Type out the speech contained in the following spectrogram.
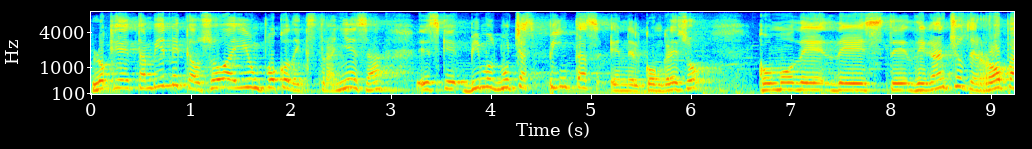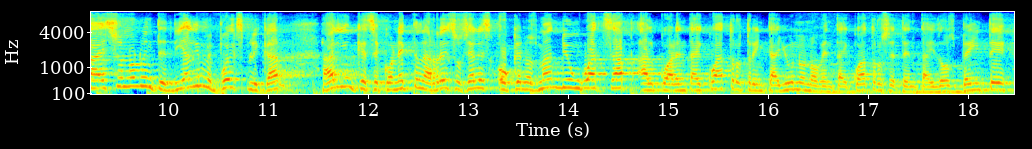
Lo que también me causó ahí un poco de extrañeza es que vimos muchas pintas en el Congreso como de, de, este, de ganchos de ropa. Eso no lo entendí. ¿Alguien me puede explicar? Alguien que se conecte en las redes sociales o que nos mande un WhatsApp al 44 31 94 72 20,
